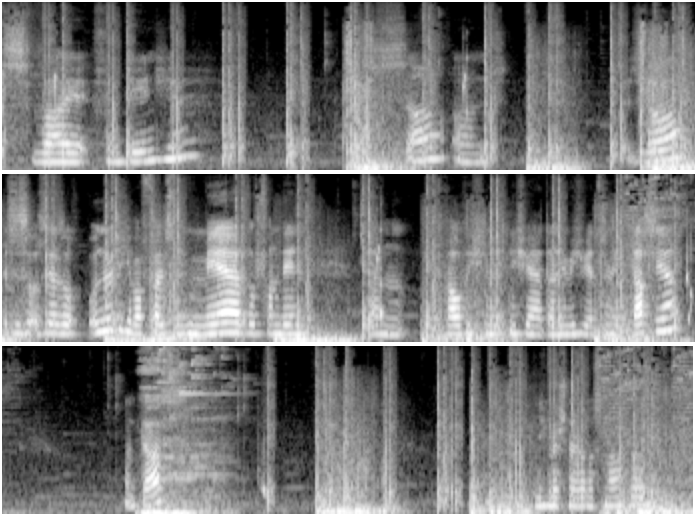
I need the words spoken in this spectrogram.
zwei von denen hier. So, und so. Es ist sehr so unnötig, aber falls mehrere von denen, dann brauche ich nämlich nicht mehr. Dann nehme ich jetzt nämlich das hier. Und das. Nicht mehr schnelleres Nachladen.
